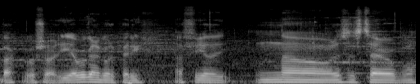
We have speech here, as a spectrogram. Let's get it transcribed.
Bakugo shard. Yeah, we're gonna go to pity. I feel it. No, this is terrible.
